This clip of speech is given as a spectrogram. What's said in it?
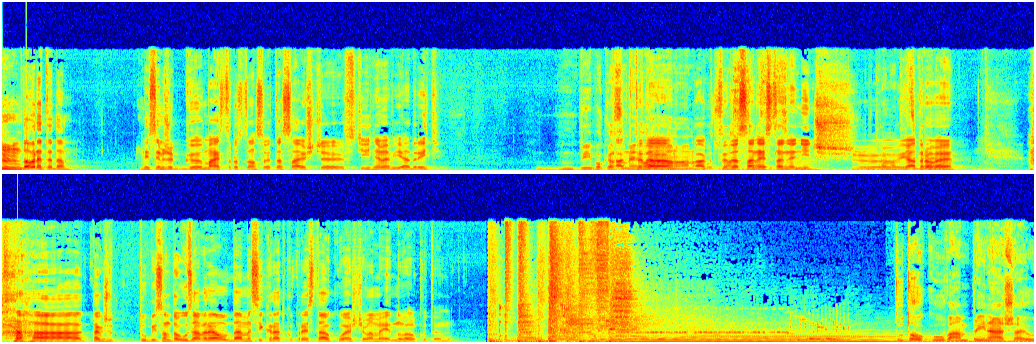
dobre teda. Myslím, že k majstrovstvám sveta sa ešte stihneme vyjadriť. Pokiaľ ak teda, áno, áno, ak teda sa nestane nič e, jadrové. Takže tu by som to uzavrel, dáme si krátku prestávku a ešte máme jednu veľkú tému. Tutovku vám prinášajú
